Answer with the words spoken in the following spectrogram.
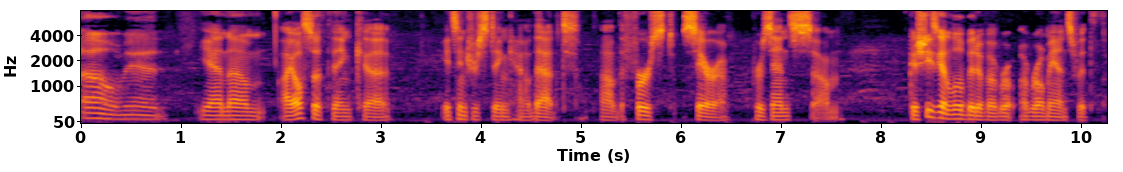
oh man. Yeah, and um, I also think uh, it's interesting how that uh, the first Sarah presents because um, she's got a little bit of a, ro- a romance with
